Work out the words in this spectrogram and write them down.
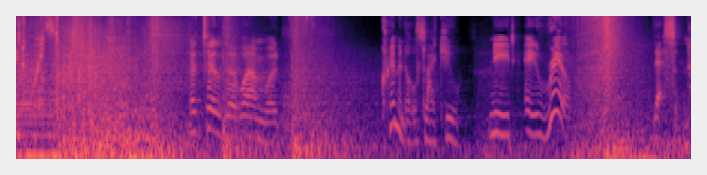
It waits. Matilda Wormwood. Criminals like you need a real lesson.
